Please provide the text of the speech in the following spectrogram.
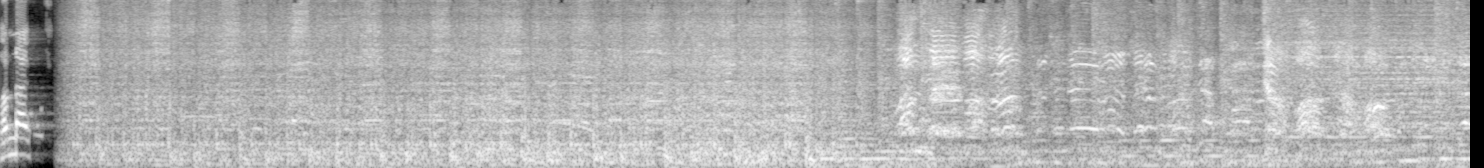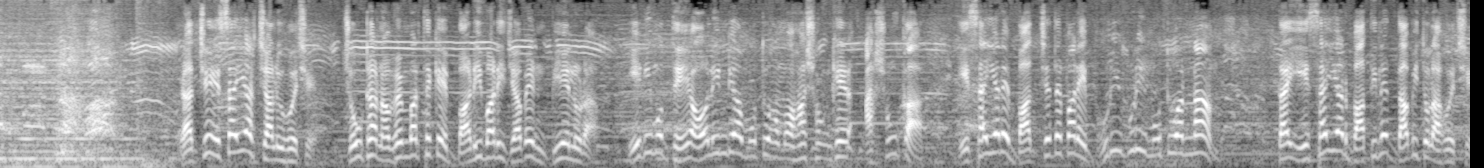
ধর্নায় রাজ্যে এসআইআর চালু হয়েছে। চৌঠা নভেম্বর থেকে বাড়ি বাড়ি যাবেন বিএলওরা। এরই মধ্যে অল ইন্ডিয়া মতুয়া মহাসংঘের আশঙ্কা, এসআইআর বাদ যেতে পারে ভুরি ভুরি মতুয়ার নাম। তাই এসআইআর বাতিলের দাবি তোলা হয়েছে।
